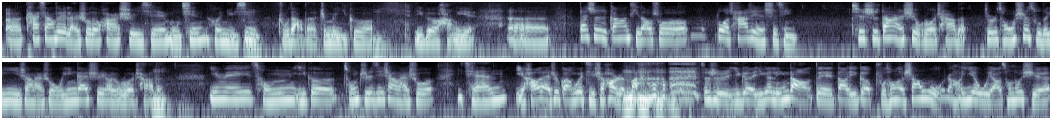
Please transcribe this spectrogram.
呃，它相对来说的话，是一些母亲和女性主导的这么一个一个行业。呃，但是刚刚提到说落差这件事情，其实当然是有落差的，就是从世俗的意义上来说，我应该是要有落差的。因为从一个从职级上来说，以前也好歹是管过几十号人吧，就是一个一个领导对到一个普通的商务，然后业务也要从头学，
